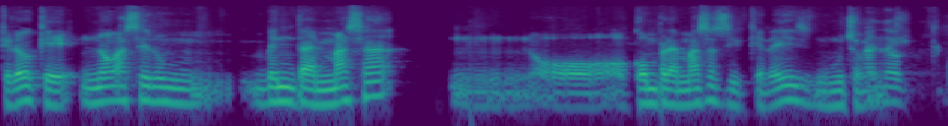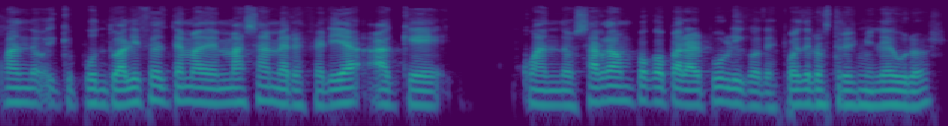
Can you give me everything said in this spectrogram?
creo que no va a ser un venta en masa mm, o compra en masa si queréis, ni mucho Cuando, menos. cuando y que puntualizo el tema de masa, me refería a que cuando salga un poco para el público después de los 3.000 euros,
